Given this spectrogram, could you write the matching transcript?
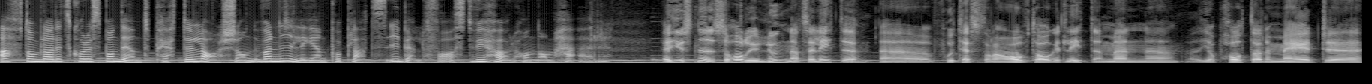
Aftonbladets korrespondent Petter Larsson var nyligen på plats i Belfast. Vi hör honom här. Just nu så har det ju lugnat sig lite. Eh, protesterna har avtagit lite men eh, jag pratade med eh,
